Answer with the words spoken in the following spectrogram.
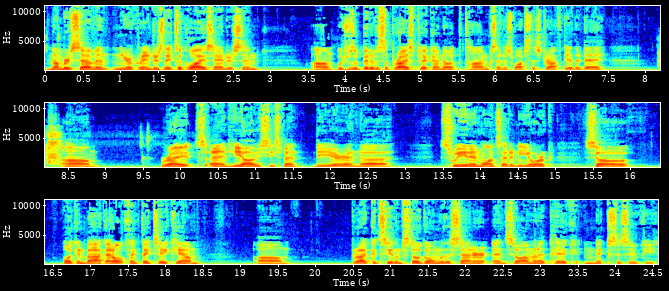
number seven, New York Rangers. They took Elias Andersson, um, which was a bit of a surprise pick. I know at the time because I just watched this draft the other day. Um, right, and he obviously spent the year in uh, Sweden, once out of New York. So, looking back, I don't think they take him. Um, but I could see them still going with a center, and so I'm going to pick Nick Suzuki.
